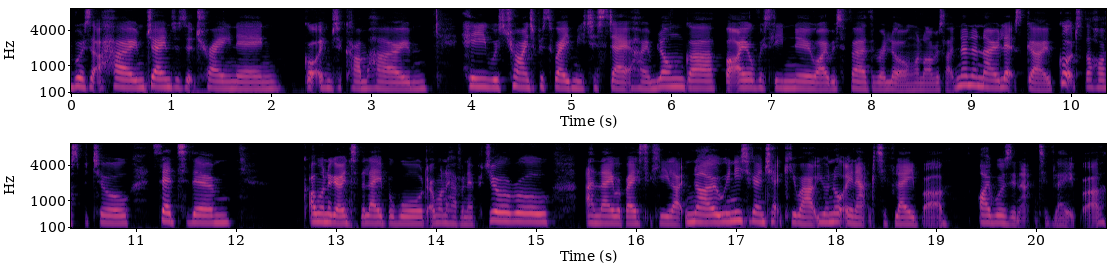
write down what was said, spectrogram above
was at home. James was at training. Got him to come home. He was trying to persuade me to stay at home longer, but I obviously knew I was further along, and I was like, no, no, no, let's go. Got to the hospital, said to them I want to go into the labour ward. I want to have an epidural. And they were basically like, no, we need to go and check you out. You're not in active labour. I was in active labour.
